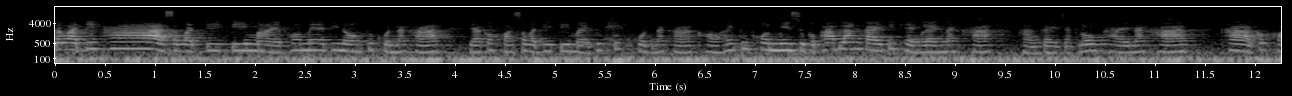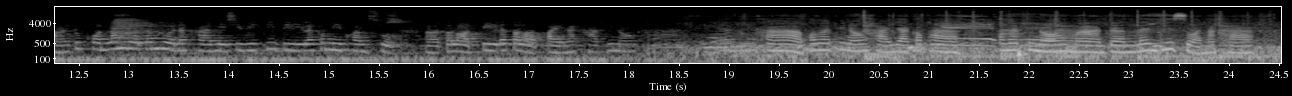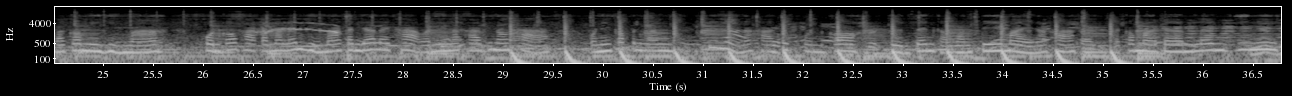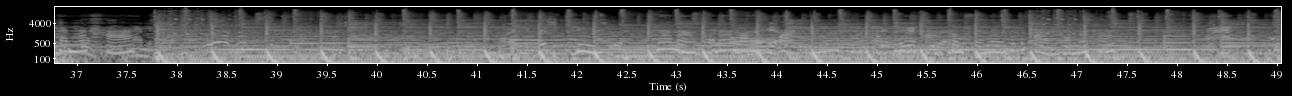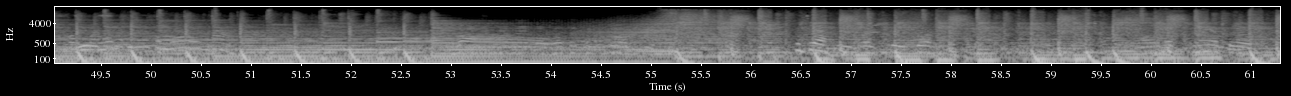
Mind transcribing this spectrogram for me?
สวัสดีค่ะ สวัสดีปีใหม่ พ่อแม่พี่น้องทุกคนนะคะยาก็ขอสวัสดีปีใหม่ทุกๆ คนนะคะ ขอให้ทุกคนมีสุขภาพร่างกายที่แข็งแรงนะคะ ห่างไกลจากโรคภัยนะคะ ค่ะ ก็ขอให้ทุกคนร่ำรวยร่ำรวยนะคะ มีชีวิตที่ดีแล้วก็มีความสุขตลอดปีและตลอดไปนะคะพี่น้องค่ะค่ะพ่อแม่พี่น้องค่ะยาก็พาพ่อแม่พี่น้องมาเดินเล่นที่สวนนะคะ แล้วก็มีหิมะคนก็พากันมาเล่นหิมะกันเยอะเลยค่ะ วันนี้นะคะพี่น้องค่ะ วันนี้ก็เป็นวันที่หนึ่งนะคะ ทุกคนก็ตื่นเต้นกับวันปีใหม่นะคะ แล้วก็มาเดินเล่นที่นี่กันนะคะหน้าหนาวกับหน้าร้อนจะต่างกันมากเลยนะคะความสวยงามก็จะต่างกันนะคะคุณเจีย ว้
